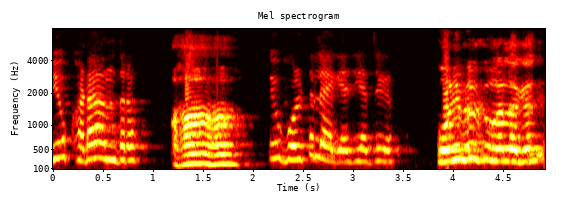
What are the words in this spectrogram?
ਵੀ ਉਹ ਖੜਾ ਅੰਦਰ। ਹਾਂ ਹਾਂ। ਤੇ ਉਹ ਬੁਲਟ ਲੈ ਗਿਆ ਜੀ ਅੱਜ। ਕੋਈ ਨੀ ਫਿਰ ਕੋਈ ਲੱਗਿਆ ਜੀ?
